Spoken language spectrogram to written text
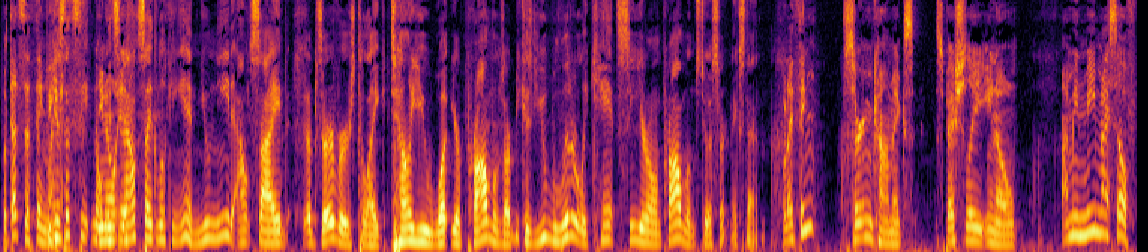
But that's the thing, because like, that's the no. you know, it's an outside looking in. You need outside observers to like tell you what your problems are because you literally can't see your own problems to a certain extent. But I think certain comics, especially, you know, I mean me myself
